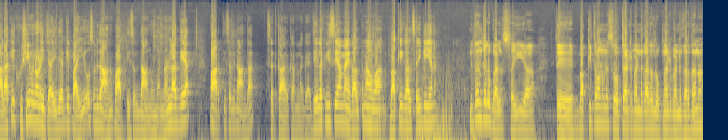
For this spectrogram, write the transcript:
ਹਾਲਾਂਕਿ ਖੁਸ਼ੀ ਮਨਾਉਣੀ ਚਾਹੀਦੀ ਆ ਕਿ ਭਾਈ ਉਹ ਸੰਵਿਧਾਨ, ਭਾਰਤੀ ਸੰਵਿਧਾਨ ਨੂੰ ਮੰਨਣ ਲੱਗ ਗਿਆ। ਭਾਰਤੀ ਸੰਵਿਧਾਨ ਦਾ ਸਤਿਕਾਰ ਕਰਨ ਲੱਗਾ। ਜੇ ਲਖਵੀ ਸਿਆ, ਮੈਂ ਗਲਤ ਨਾ ਹੋਵਾਂ, ਬਾਕੀ ਗੱਲ ਸਹੀ ਕਹੀ ਹੈ ਨਾ ਨਹੀਂ ਤਾਂ ਚਲੋ ਗੱਲ ਸਹੀ ਆ। ਤੇ ਬਾਕੀ ਤਾਂ ਹੁਣ ਆਪਣੇ ਸਰੋਤਿਆਂ ਡਿਪੈਂਡ ਕਰਦਾ ਲੋਕਾਂ ਡਿਪੈਂਡ ਕਰਦਾ ਨਾ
